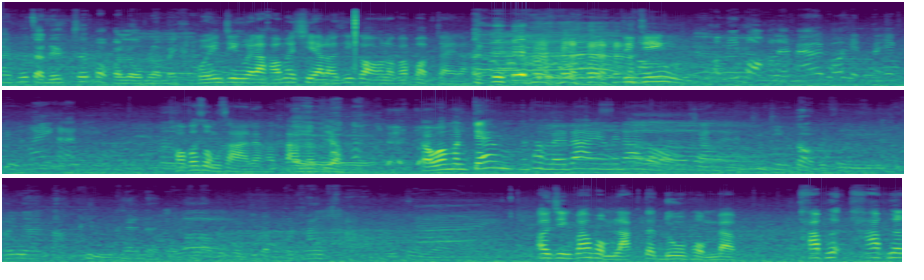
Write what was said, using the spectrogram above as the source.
ช่ผู้จัดดึกช่วยปลอบประโลมเราไหมครับ โอ้ยจริงๆ เวลาเขามาเชียร์เราที่กองเราก็ปลอบใจแล้ว จริงเขามีบอกอะไรไหมเพราะเห็นพระเอกผิวไหม้ขนาดนี้ๆ เขาก็สงสารแล้วครับตามระเบียบ แต่ว่ามันแก้มมันทำอะไรได้ไม่ได้หรอก ใช่ จริงๆต่อเป็นคนเขาเรียกนะตักผิวแค่ไหนเพราะว่าเราเป็นคนที่แบบค่อนข้างขาวทั้งตัวเอาจริงป้าผมรักแต่ดูผมแบบถ้าเพื่อถ้าเพื่อ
